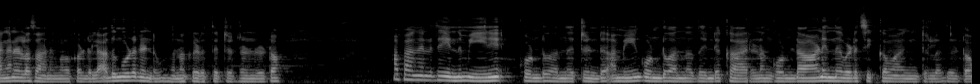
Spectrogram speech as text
അങ്ങനെയുള്ള സാധനങ്ങളൊക്കെ ഉണ്ടല്ലോ. അതും കൂടെ രണ്ട് മൂന്നെണ്ണമൊക്കെ എടുത്തിട്ടുണ്ട് കേട്ടോ. അപ്പോൾ അങ്ങനത്തെ ഇന്ന് മീൻ കൊണ്ടുവന്നിട്ടുണ്ട്. ആ മീൻ കൊണ്ടുവന്നതിന്റെ കാരണം കൊണ്ടാണ് ഇന്ന് ഇവിടെ ചിക്കൻ വാങ്ങിയിട്ടുള്ളത് കേട്ടോ.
